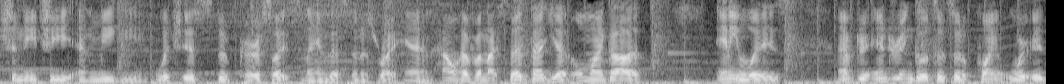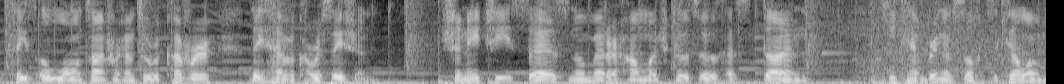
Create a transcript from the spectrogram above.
Shinichi and Migi, which is the parasite's name that's in his right hand. How have I not said that yet? Oh my god. Anyways, after injuring Goto to the point where it takes a long time for him to recover, they have a conversation. Shinichi says no matter how much Goto has done, he can't bring himself to kill him.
